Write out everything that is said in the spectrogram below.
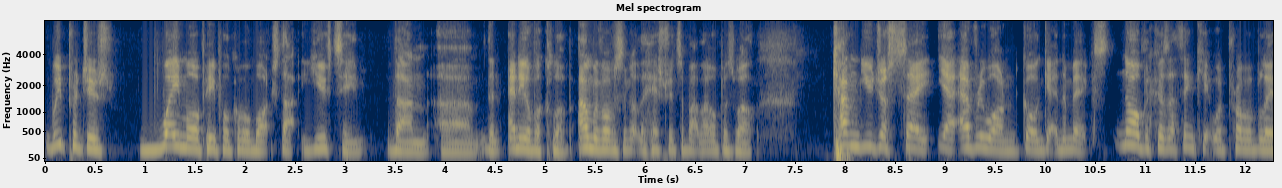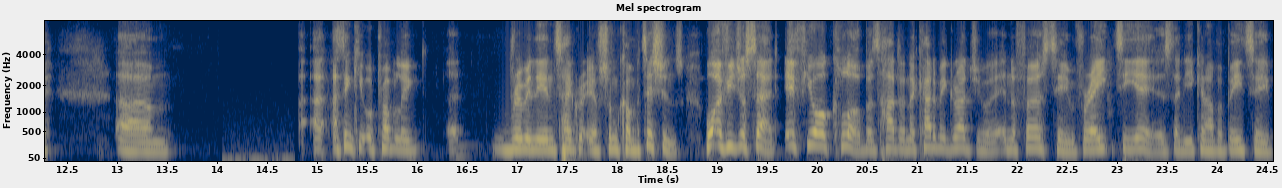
we produce way more people come and watch that youth team than um, than any other club, and we've obviously got the history to back that up as well. Can you just say, yeah, everyone go and get in the mix? No, because I think it would probably, um, I, think it would probably uh, ruin the integrity of some competitions. What have you just said? If your club has had an academy graduate in the first team for 80 years, then you can have a B team.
